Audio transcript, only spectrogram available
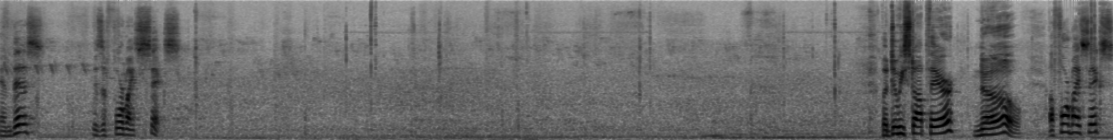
and this is a 4x6. But do we stop there? No. A 4x6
